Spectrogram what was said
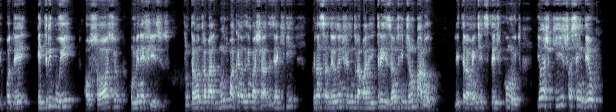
e poder retribuir ao sócio com benefícios. Então, é um trabalho muito bacana das embaixadas. E aqui, graças a Deus, a gente fez um trabalho de três anos que a gente não parou. Literalmente, a gente se dedicou muito. E eu acho que isso acendeu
